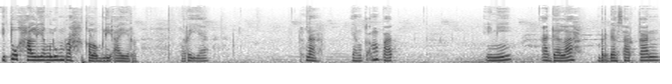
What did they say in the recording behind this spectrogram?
itu hal yang lumrah kalau beli air ngeri ya. Nah yang keempat ini adalah berdasarkan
